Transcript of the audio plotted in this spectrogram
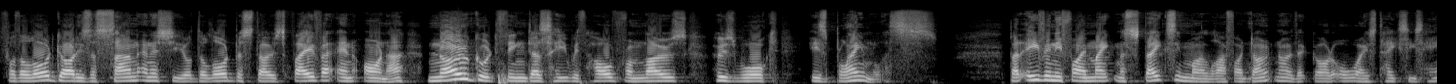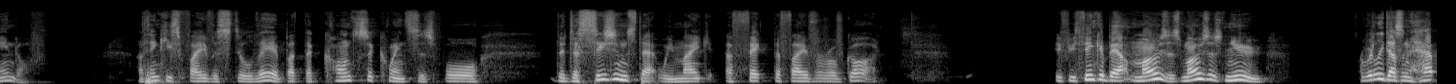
For the Lord God is a sun and a shield. The Lord bestows favour and honour. No good thing does he withhold from those whose walk is blameless. But even if I make mistakes in my life, I don't know that God always takes his hand off. I think his favour's still there, but the consequences for the decisions that we make affect the favour of God. If you think about Moses, Moses knew it really doesn't ha-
